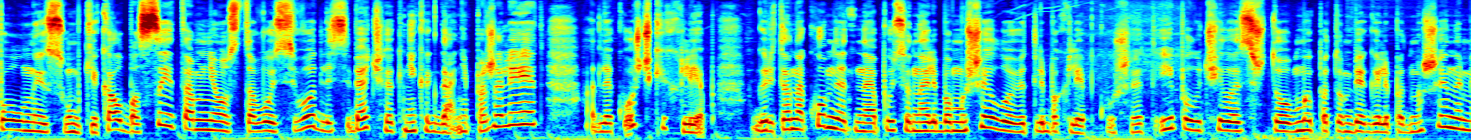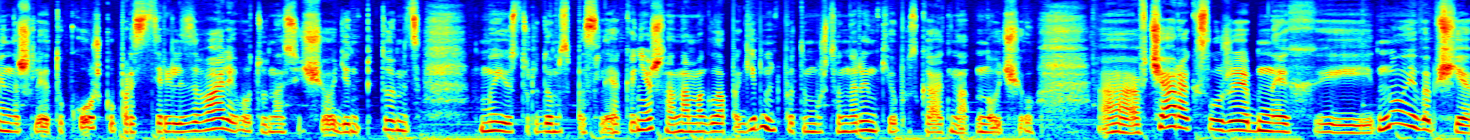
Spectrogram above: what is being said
полные сумки колбасы там нес, того всего. Для себя человек никогда не пожалеет, а для кошечки хлеб. Говорит, она комнатная, пусть она либо мышей ловит, либо хлеб кушает. И получилось, что мы потом бегали под машинами, нашли эту кошку, простерилизовали. Вот у нас еще один питомец, мы ее с трудом спасли. А, конечно, она могла погибнуть, потому что на рынке выпускают ночью э, овчарок служебных. И, ну и вообще,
